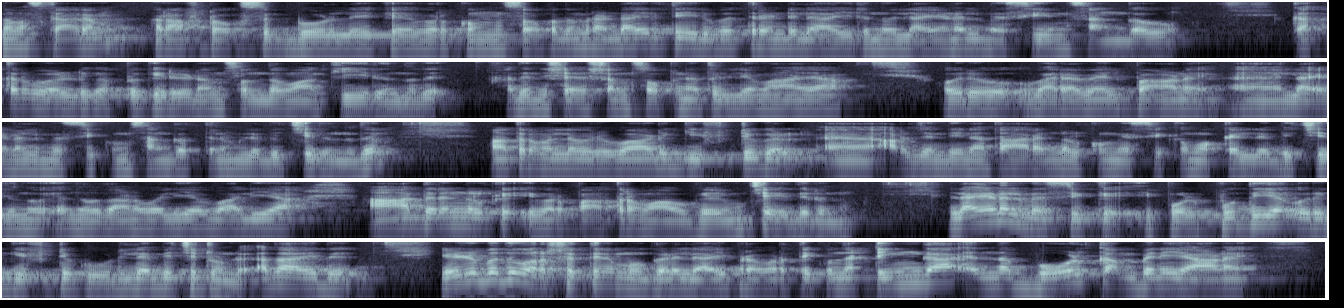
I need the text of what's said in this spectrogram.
നമസ്കാരം. Raf talks ഫുട്ബോളിലേക്ക് ഏവർക്കും സ്വാഗതം. രണ്ടായിരത്തി ഇരുപത്തിരണ്ടിലായിരുന്നു ലയണൽ മെസ്സിയും സംഘവും ഖത്തർ വേൾഡ് കപ്പ് കിരീടം സ്വന്തമാക്കിയിരുന്നത്. അതിനുശേഷം സ്വപ്ന തുല്യമായ ഒരു വരവേൽപ്പാണ് ലയണൽ മെസ്സിക്കും സംഘത്തിനും ലഭിച്ചിരുന്നത്. മാത്രമല്ല ഒരുപാട് ഗിഫ്റ്റുകൾ അർജന്റീന താരങ്ങൾക്കും മെസ്സിക്കും ഒക്കെ ലഭിച്ചിരുന്നു എന്നുള്ളതാണ് വലിയ വലിയ ആദരങ്ങൾക്ക് ഇവർ പാത്രമാവുകയും ചെയ്തിരുന്നു. ലയണൽ മെസ്സിക്ക് ഇപ്പോൾ പുതിയ ഒരു ഗിഫ്റ്റ് കൂടി ലഭിച്ചിട്ടുണ്ട്. അതായത് എഴുപത് വർഷത്തിന് മുകളിലായി പ്രവർത്തിക്കുന്ന ടിങ്ക എന്ന ബോൾ കമ്പനിയാണ്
